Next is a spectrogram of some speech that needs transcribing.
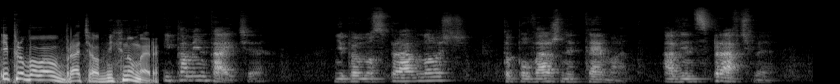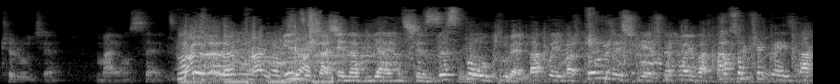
i próbował brać od nich numer. I pamiętajcie, niepełnosprawność to poważny temat, a więc sprawdźmy, czy ludzie mają serce. W międzyczasie nabijając się z zespołu Tureta, ponieważ to już jest śmieszne, ponieważ tam są przekleństwa,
